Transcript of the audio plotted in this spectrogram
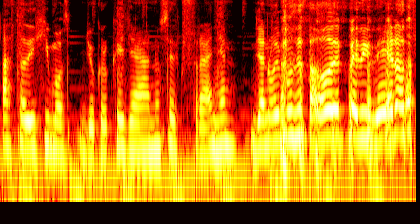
Hasta dijimos, yo creo que ya nos extrañan, ya no hemos estado de pedideras.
